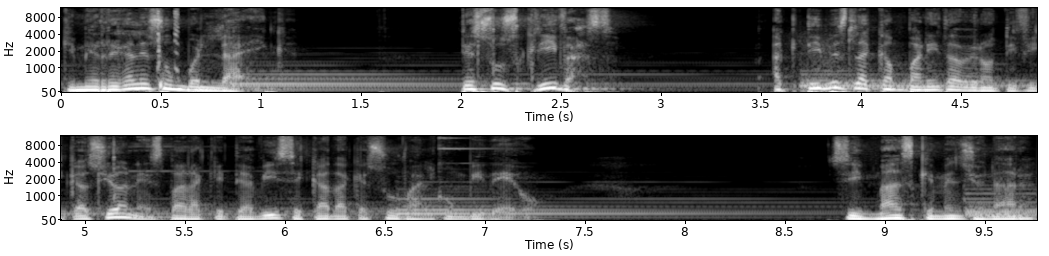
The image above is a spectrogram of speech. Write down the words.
que me regales un buen like, te suscribas, actives la campanita de notificaciones para que te avise cada que suba algún video. Sin más que mencionar,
